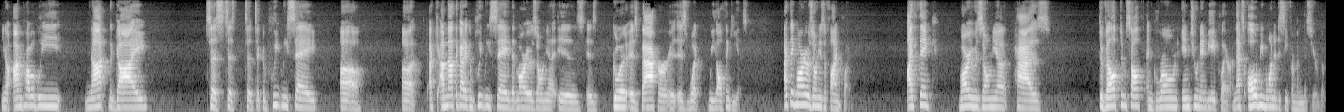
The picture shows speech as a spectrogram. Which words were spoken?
you know I'm probably not the guy to to to, to completely say, uh, uh, I, am not the guy to completely say that Mario Hezonja is is good, is back, or is what we all think he is. I think Mario Hezonja is a fine player. I think Mario Hezonja has developed himself and grown into an NBA player, and that's all we wanted to see from him this year, really.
